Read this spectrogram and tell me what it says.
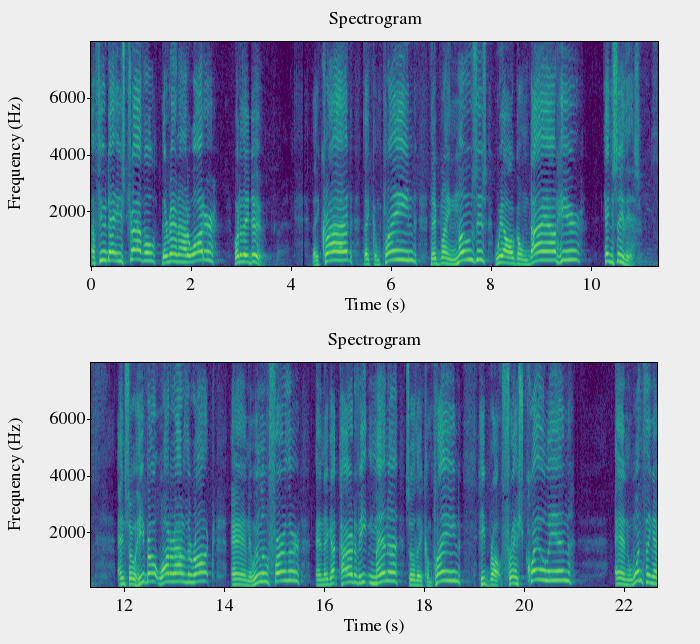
a few days' travel, they ran out of water. What do they do? They cried, they complained, they blamed Moses. We all gonna die out here. Can you see this? And so he brought water out of the rock, and they went a little further, and they got tired of eating manna, so they complained. He brought fresh quail in, and one thing,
